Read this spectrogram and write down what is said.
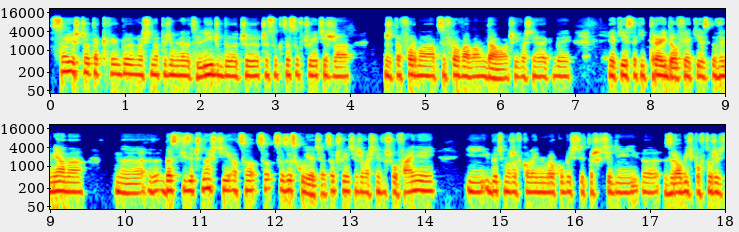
Co jeszcze tak jakby właśnie na poziomie nawet liczby czy, czy sukcesów czujecie, że, że ta forma cyfrowa wam dała? Czyli właśnie jakby jaki jest taki trade-off, jaki jest wymiana bez fizyczności, a co, co, co zyskujecie? Co czujecie, że właśnie wyszło fajniej i być może w kolejnym roku byście też chcieli zrobić, powtórzyć,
